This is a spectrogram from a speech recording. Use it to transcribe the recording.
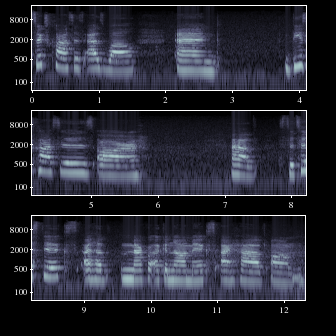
six classes as well and these classes are I have statistics, I have macroeconomics, I have um,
